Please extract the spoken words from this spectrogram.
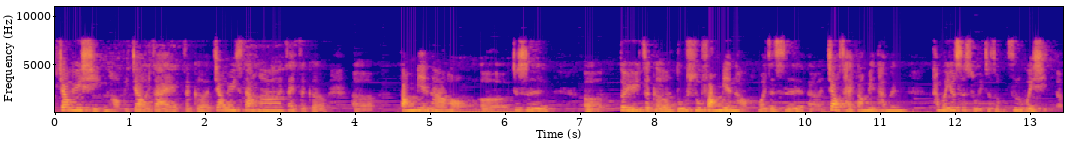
教育型哈，比较在这个教育上啊，在这个呃方面啊哈，呃就是呃。对于这个读书方面哈，或者是呃教材方面，他们他们又是属于这种智慧型的，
